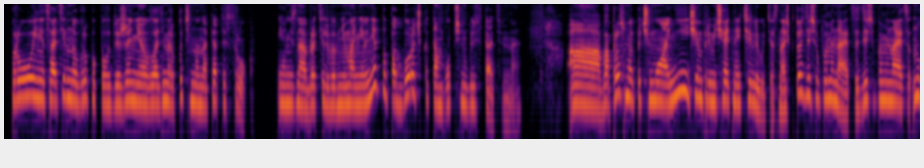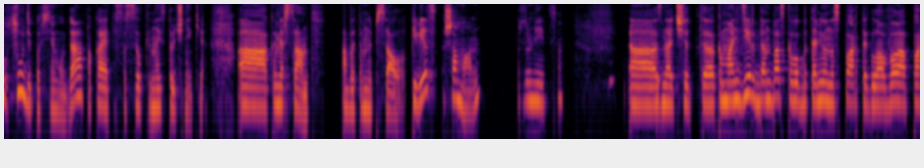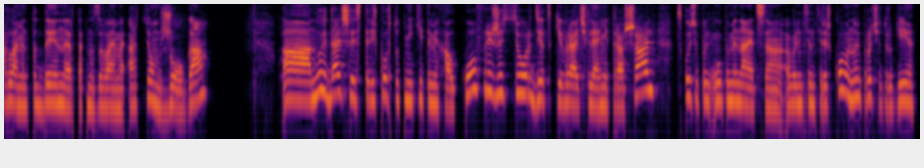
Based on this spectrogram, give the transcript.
про инициативную группу по выдвижению Владимира Путина на пятый срок. Я не знаю, обратили вы внимание или нет, но подборочка там, в общем, блистательная. А, вопрос мой, почему они и чем примечательны эти люди? Значит, кто здесь упоминается? Здесь упоминается, ну, судя по всему, да, пока это со ссылкой на источники, а, коммерсант об этом написал. Певец-шаман, разумеется. А, значит, командир Донбасского батальона «Спарта», глава парламента ДНР, так называемый, Артем Жога. А, ну и дальше из старичков тут Никита Михалков, режиссер, детский врач Леонид Рошаль, вскользь упоминается Валентина Терешкова, ну и прочие другие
